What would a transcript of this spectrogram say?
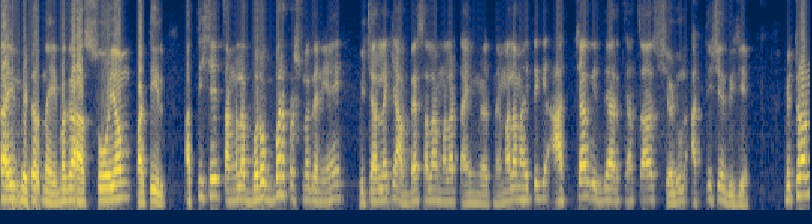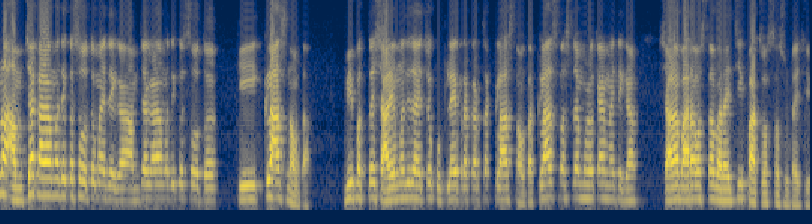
टाइम भेटत नाही. बघा सोयम पाटील अतिशय चांगला बरोबर प्रश्न त्यांनी आहे विचारला की अभ्यासाला मला टाइम मिळत नाही. मला माहिती आहे की आजच्या विद्यार्थ्याचा शेड्यूल अतिशय बिझी आहे. मित्रांनो आमच्या काळामध्ये कसं होतं माहितीये का? आमच्या काळामध्ये कसं होतं की क्लास नव्हता. मी फक्त शाळेमध्ये जायचो कुठल्याही प्रकारचा क्लास नव्हता. क्लास नसल्यामुळे काय माहितीये का? शाळा बारा वाजता भरायची पाच वाजता सुटायची.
